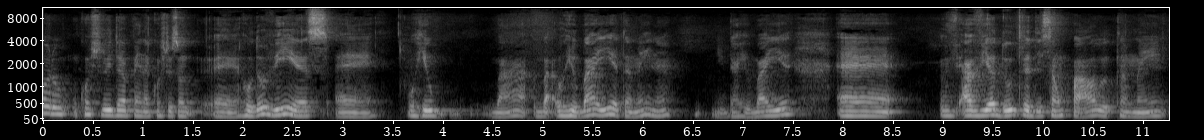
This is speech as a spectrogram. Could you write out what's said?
foram construídas apenas construção é, rodovias, é, o rio ba o rio Bahia também, né? Da Rio Bahia, é, a Via Dutra de São Paulo também,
